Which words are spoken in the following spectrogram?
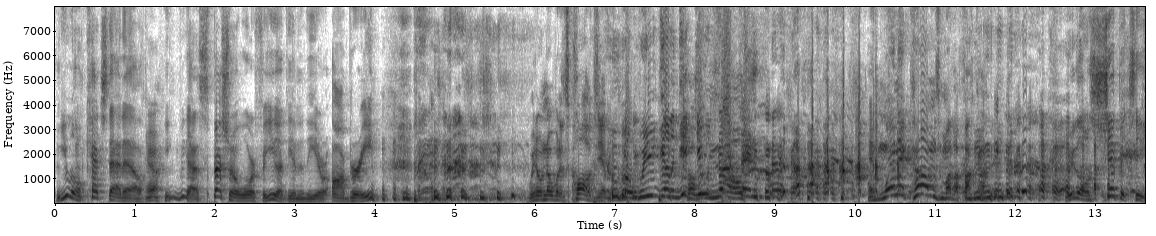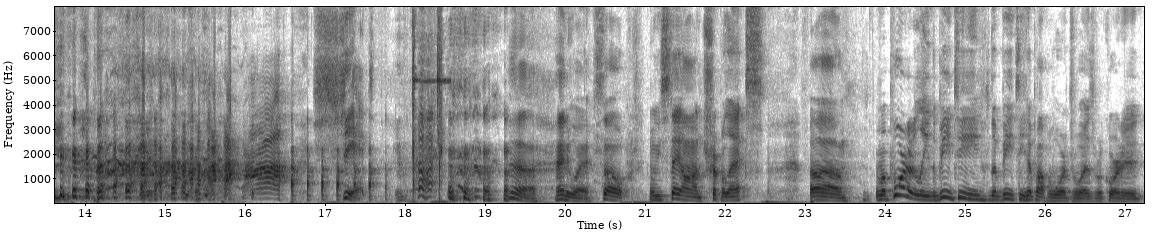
You gonna catch that L? Yeah. We got a special award for you at the end of the year, Aubrey. we don't know what it's called yet, but but we, we gonna get you something. and when it comes, motherfucker. we gonna ship it to you. Shit. Yeah, anyway, so we stay on Triple X. Um, reportedly, the BT the BT Hip Hop Awards was recorded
